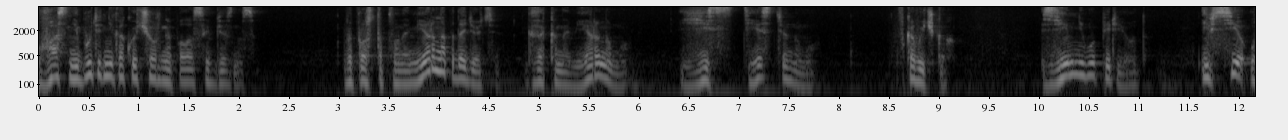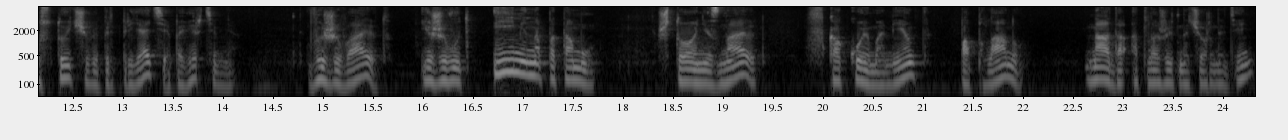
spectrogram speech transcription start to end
у вас не будет никакой черной полосы бизнеса. Вы просто планомерно подойдете к закономерному, естественному, в кавычках, зимнему периоду. И все устойчивые предприятия, поверьте мне, выживают и живут именно потому, что они знают, в какой момент по плану надо отложить на черный день,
